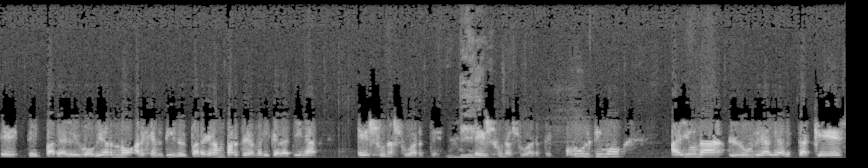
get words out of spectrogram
este, para el gobierno argentino y para gran parte de América Latina es una suerte, es una suerte. Por último, hay una luz de alerta que es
